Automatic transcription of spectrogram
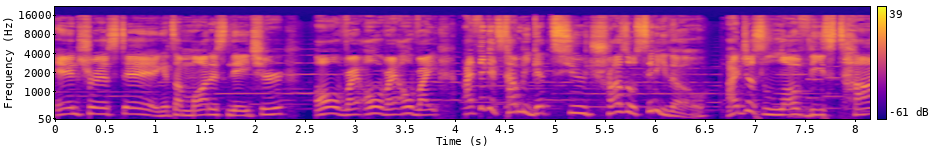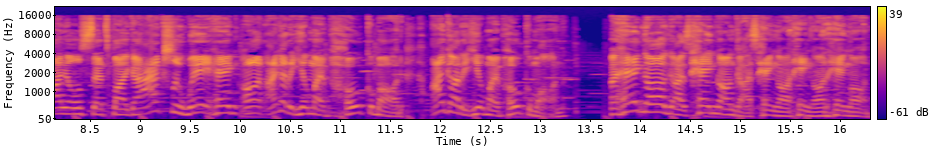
Interesting. It's a modest nature. All right, all right, all right. I think it's time we get to Trozo City, though. I just love these tile sets, my guy. Actually, wait, hang on. I gotta heal my Pokemon. I gotta heal my Pokemon. But hang on, guys. Hang on, guys. Hang on, hang on, hang on.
